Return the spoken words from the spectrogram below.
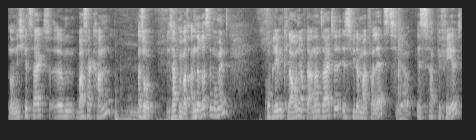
noch nicht gezeigt, ähm, was er kann. Also, ich sag mir was anderes im Moment. Problem Clowny auf der anderen Seite ist wieder mal verletzt. Ja. Ist, hat gefehlt.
